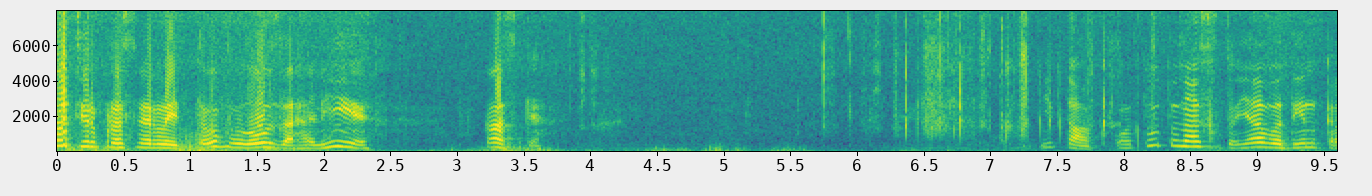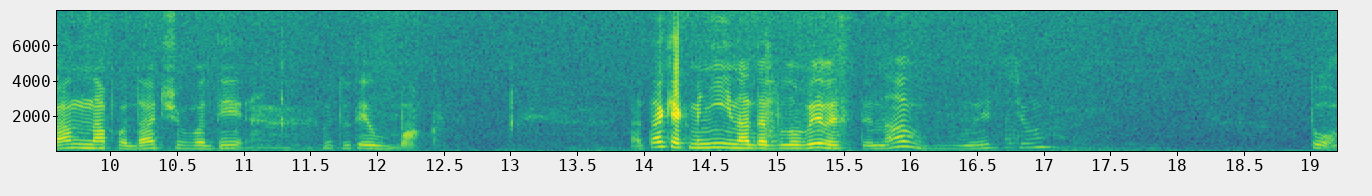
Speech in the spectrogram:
отвір просверлить, то було взагалі сказки. І так, отут у нас стояв один кран на подачу води туди в бак. А так як мені її треба було вивезти на вулицю, то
